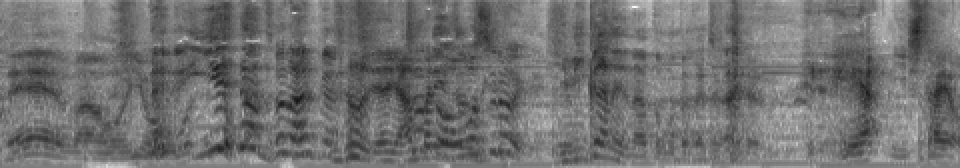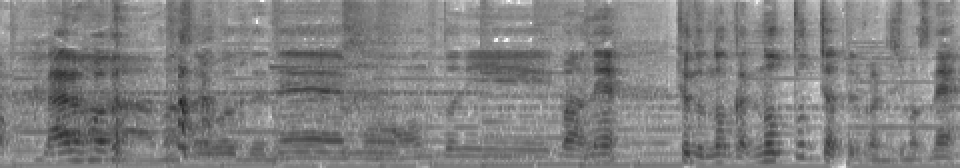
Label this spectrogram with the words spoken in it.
ねまあ今なんか家だとなんか ちょっと面白いね。響かねえなと思ったからちょっと部屋にしたよ。なるほど。まあまあそういうことでねもう本当にまあねちょっとなんか乗っ取っちゃってる感じしますね。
